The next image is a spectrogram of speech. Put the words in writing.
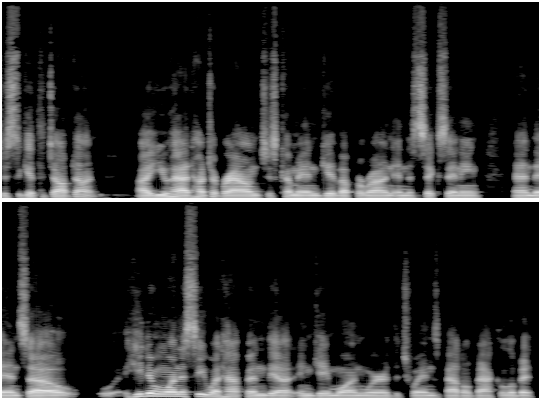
just to get the job done. Uh, you had Hunter Brown just come in, give up a run in the sixth inning, and then so he didn't want to see what happened uh, in game one where the Twins battled back a little bit.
